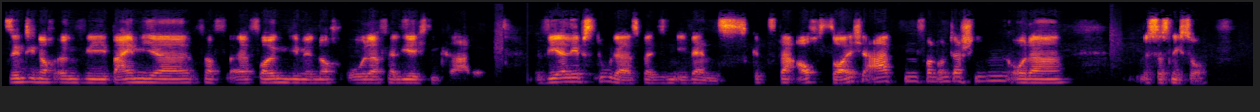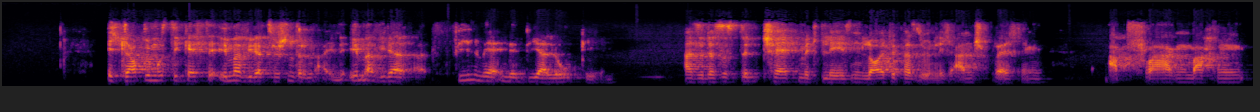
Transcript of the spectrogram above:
sind die noch irgendwie bei mir, verfolgen die mir noch oder verliere ich die gerade? Wie erlebst du das bei diesen Events? Gibt es da auch solche Arten von Unterschieden oder ist das nicht so? Ich glaube, du musst die Gäste immer wieder zwischendrin, immer wieder viel mehr in den Dialog gehen. Also das ist den Chat mitlesen, Leute persönlich ansprechen, Abfragen machen.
